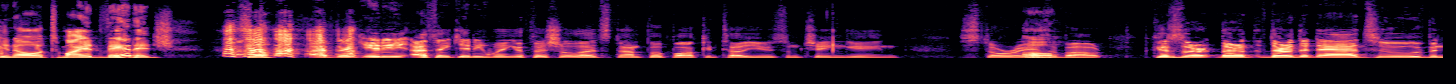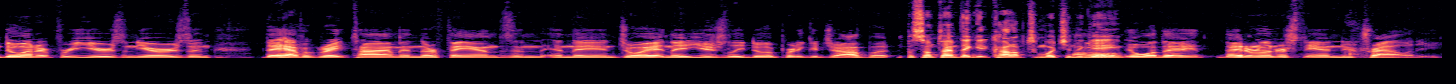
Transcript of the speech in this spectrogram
you know, to my advantage. So I think any I think any wing official that's done football could tell you some chain gang stories Oh. about because they're they're they're the dads who have been doing it for years and years and they have a great time and they're fans and, and they enjoy it and they usually do a pretty good job but But sometimes they get caught up too much in the Oh, game. Well, they they don't understand neutrality,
